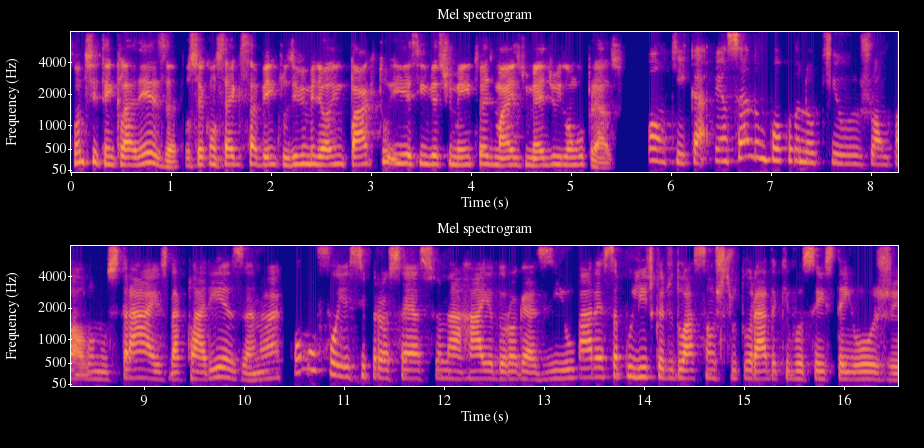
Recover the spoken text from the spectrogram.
Quando se tem clareza, você consegue saber, inclusive, melhor o impacto e esse investimento é mais de médio e longo prazo. Bom, Kika, pensando um pouco no que o João Paulo nos traz, da clareza, né? como foi esse processo na Raia Dorogazil para essa política de doação estruturada que vocês têm hoje?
